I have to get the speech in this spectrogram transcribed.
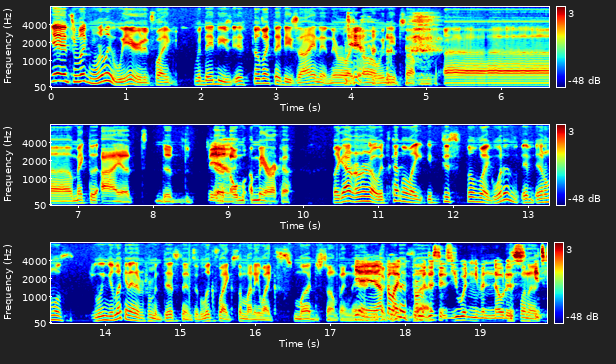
Yeah, it's like really weird. It's like when they de- it feels like they designed it and they were like, Yeah. oh, we need something. Uh, make the I a, the, the Yeah. uh, America. Like I don't, I don't know. It's kind of like it just feels like what is it, it almost when you're looking at it from a distance, it looks like somebody like smudged something there. Yeah, It's yeah. I feel like from a distance you wouldn't even notice. wanna- It's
